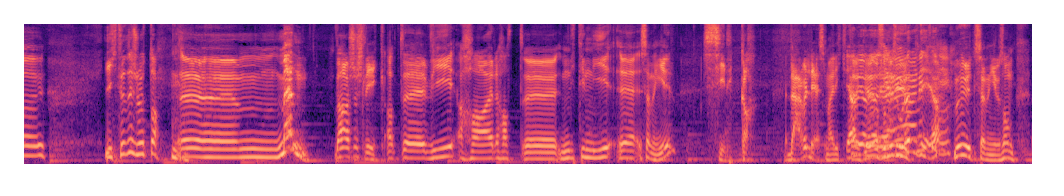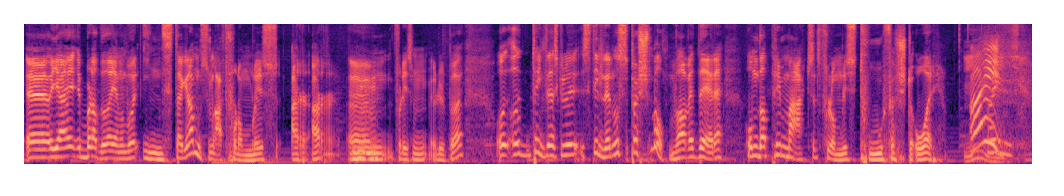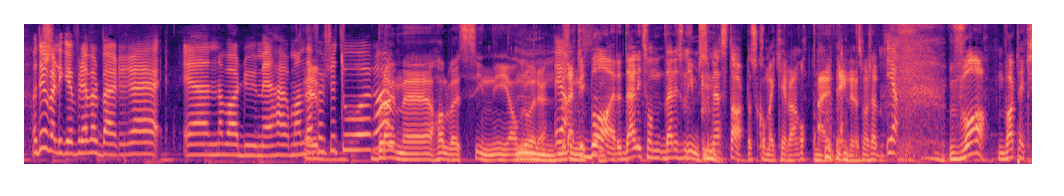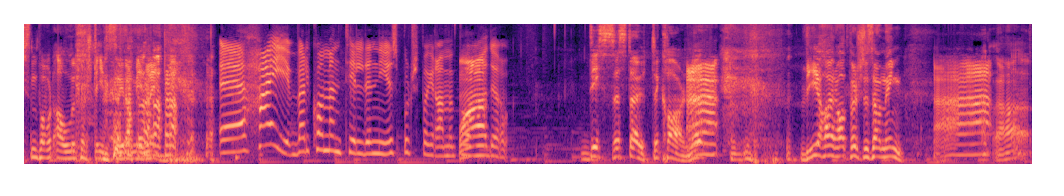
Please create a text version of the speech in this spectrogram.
gikk det til slutt, da. Eh, men det er så slik at vi har hatt eh, 99 eh, sendinger. Cirka. Det er vel det som er riktig? Ja, er ja, ja, Altså, ja, med, ut- med utsendinger og sånn. Eh, jeg bladde da gjennom vår Instagram, som er flomlysrr, eh, for de som lurer på det. Og, og tenkte jeg skulle stille dere noen spørsmål. Hva vet dere om da primært sett Flomlys to første år? Oi! Og det er jo veldig gøy, for det er vel bare en Var du med, Herman, de første to åra? Blei med halvveis inn i andre året. Ja. det er ikke bare Det er litt sånn, det er litt sånn ymse, men jeg starta, så kom jeg ikke hele veien opp. Det Er egentlig det som har skjedd. Ja. Hva var teksten på vårt aller første Instagram-innlegg? uh, hei, velkommen til det nye sportsprogrammet på. Radio Disse staute karene Vi har hatt første sending. Uh, Ja.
